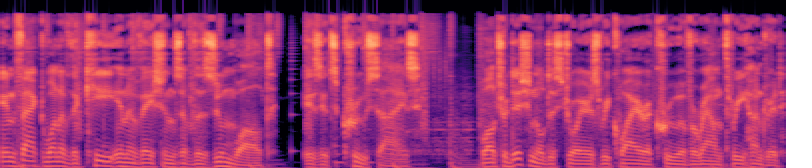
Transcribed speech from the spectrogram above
In fact, one of the key innovations of the Zumwalt is its crew size. While traditional destroyers require a crew of around 300,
